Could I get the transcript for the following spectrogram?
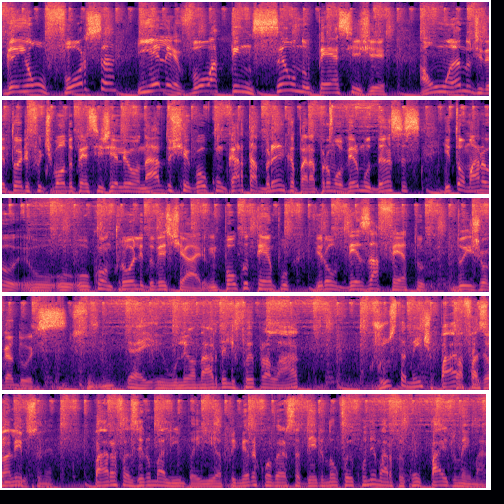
ganhou força e elevou a tensão no PSG. Há um ano, o diretor de futebol do PSG, Leonardo, chegou com carta branca para promover mudanças e tomar o, o, o controle do vestiário. Em pouco tempo, virou desafeto dos jogadores. É, e o Leonardo ele foi pra lá justamente para Pra fazer uma isso, né? Para fazer uma limpa. E a primeira conversa dele não foi com o Neymar, foi com o pai do Neymar.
